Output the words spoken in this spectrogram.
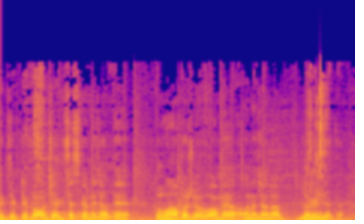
एग्जेक्टिव लॉन्च एक्सेस करने जाते हैं तो वहाँ पर जो है वो हमें आना जाना लगा ही रहता है।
